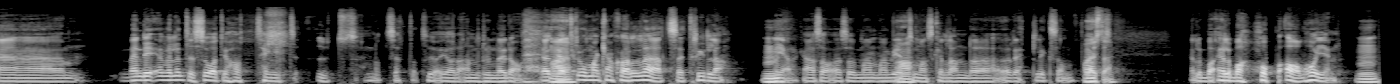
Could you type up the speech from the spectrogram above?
Ehm, men det är väl inte så att jag har tänkt ut något sätt att jag gör det annorlunda idag. Jag, jag tror man kanske har lärt sig trilla Mm. mer. Alltså, alltså man, man vet Ja. hur man ska landa rätt liksom. Ja, det. Eller, bara, eller bara hoppa av hojen Mm.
